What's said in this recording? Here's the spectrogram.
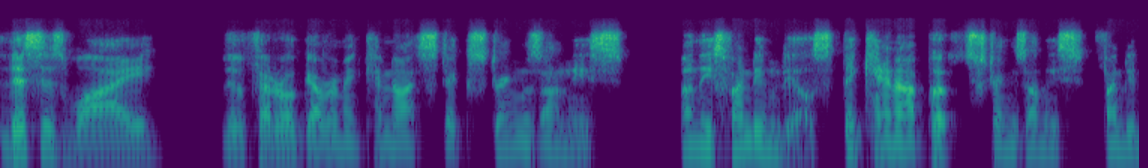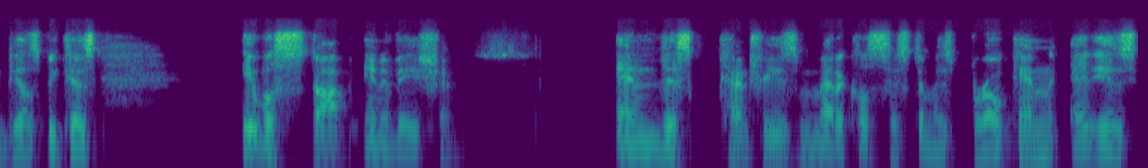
this is why the federal government cannot stick strings on these on these funding deals. They cannot put strings on these funding deals because it will stop innovation. And this country's medical system is broken it is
